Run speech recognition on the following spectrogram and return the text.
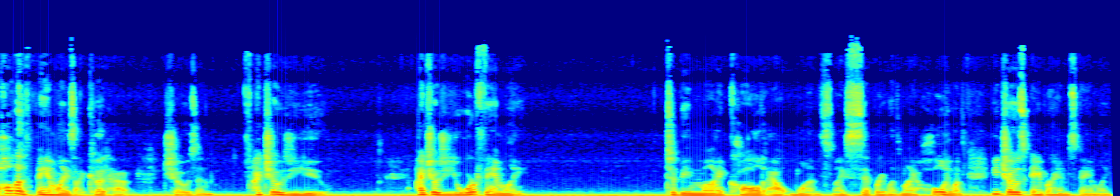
all the families I could have chosen, I chose you. I chose your family to be my called out ones, my separate ones, my holy ones. He chose Abraham's family.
